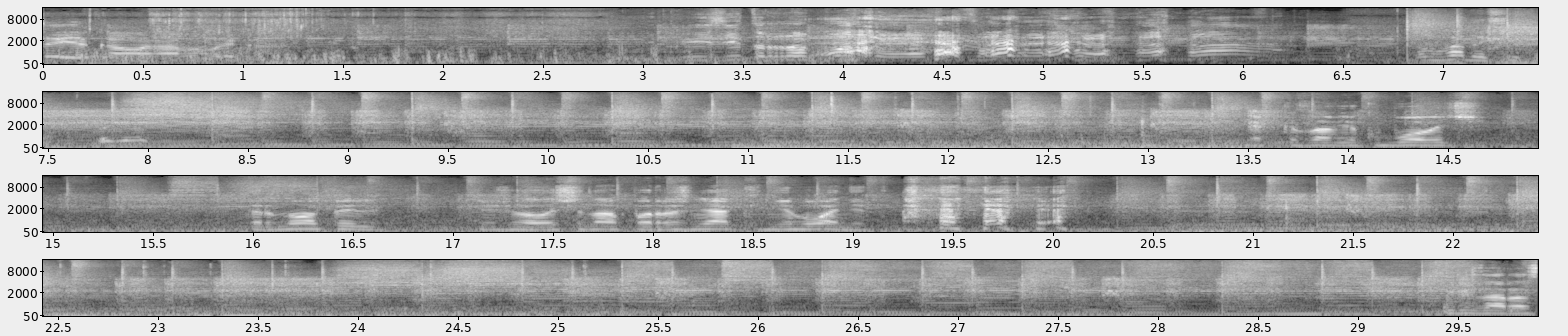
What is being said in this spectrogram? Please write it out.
Ти, яка вона велика. Візитор работає, пацани. Ну вгадуй сіка. Як казав Якубович, Тернопіль, Галичина порожняк не гонить. Зараз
